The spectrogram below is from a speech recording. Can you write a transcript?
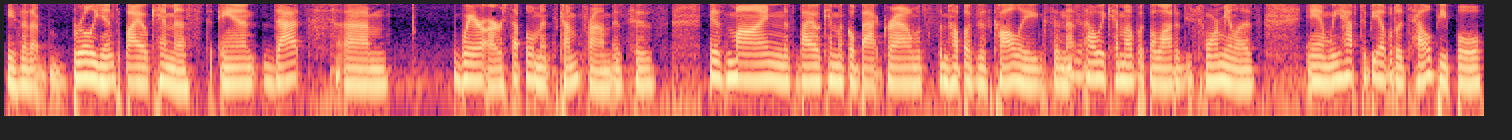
he's a brilliant biochemist and that's um, where our supplements come from is his his mind and his biochemical background with some help of his colleagues and that's Yeah. how we come up with a lot of these formulas and we have to be able to tell people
